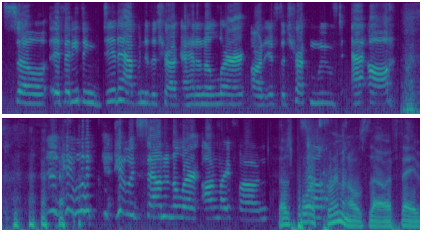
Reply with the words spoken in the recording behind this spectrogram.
So if anything did happen to the truck, I had an alert on if the truck moved at all. it would it would sound an alert on my phone. Those poor So- criminals, though, if they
